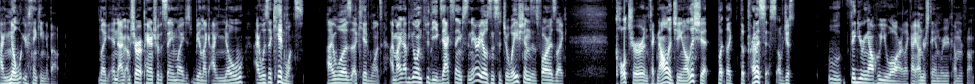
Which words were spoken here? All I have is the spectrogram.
i know what you're thinking about like and I'm sure our parents were the same way just being like i know i was a kid once i was a kid once i might not be going through the exact same scenarios and situations as far as like culture and technology and all this shit but like the premises of just l- figuring out who you are. Like I understand where you're coming from.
